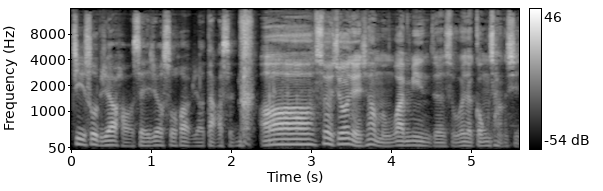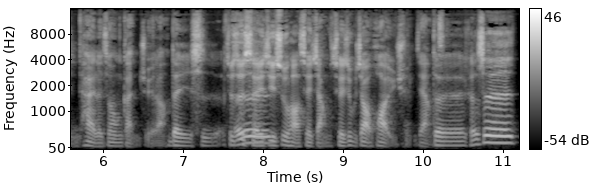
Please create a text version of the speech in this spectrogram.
技术比较好，谁就说话比较大声 哦，所以就有点像我们外面的所谓的工厂形态的这种感觉啦。类似，就是谁技术好，谁讲谁就比较有话语权这样子。对，可是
